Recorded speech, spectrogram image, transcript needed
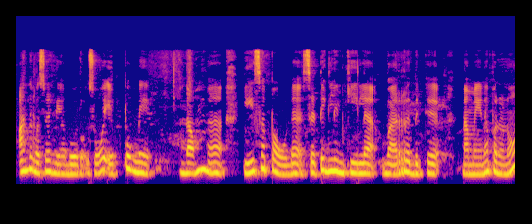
அந்த வசனம் ஞாபகம் வரும். ஸோ எப்பவுமே நம்ம ஏசப்பாவோட செட்டிகளின் கீழே வர்றதுக்கு நம்ம என்ன பண்ணணும்?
